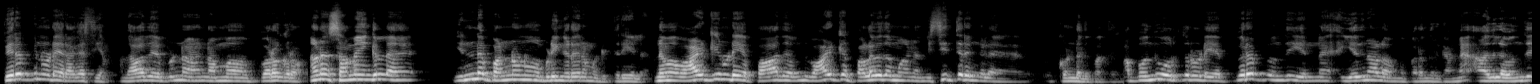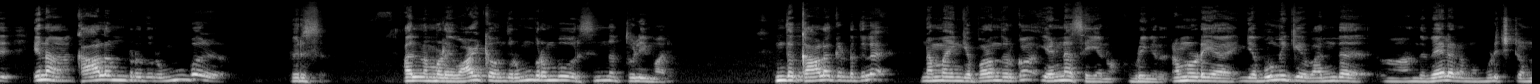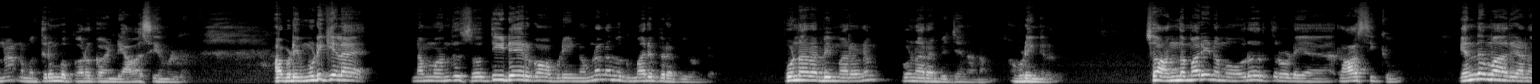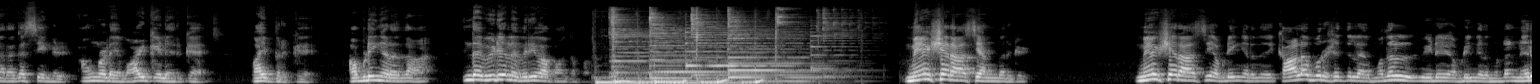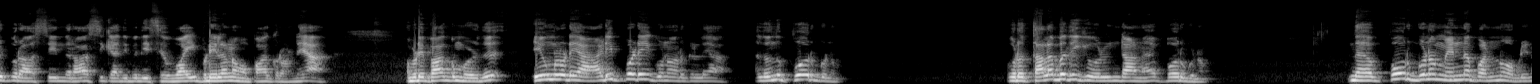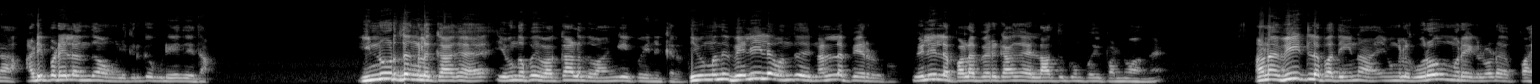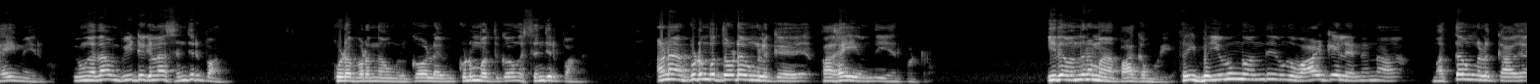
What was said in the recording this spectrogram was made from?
பிறப்பினுடைய ரகசியம் அதாவது எப்படின்னா நம்ம பிறக்கிறோம். ஆனால் சமயங்கள்ல என்ன பண்ணணும் அப்படிங்கிறது நமக்கு தெரியல. நம்ம வாழ்க்கையினுடைய பாதை வந்து வாழ்க்கை பலவிதமான விசித்திரங்களை கொண்டது பார்த்து. அப்போ வந்து ஒருத்தருடைய பிறப்பு வந்து என்ன எதனால அவங்க பிறந்திருக்காங்க? அதுல வந்து ஏன்னா காலம்ன்றது ரொம்ப பெருசு. அது நம்மளுடைய வாழ்க்கை வந்து ரொம்ப ரொம்ப ஒரு சின்ன துளி மாதிரி. இந்த காலகட்டத்தில் நம்ம இங்கே பிறந்திருக்கோம் என்ன செய்யணும் அப்படிங்கிறது. நம்மளுடைய இங்கே பூமிக்கு வந்த அந்த வேலை நம்ம முடிச்சிட்டோம்னா நம்ம திரும்ப பிறக்க வேண்டிய அவசியம் இல்லை. அப்படி முடிக்கலை நம்ம வந்து சொத்திக்கிட்டே இருக்கோம் அப்படின்னோம்னா நமக்கு மறுபிறப்பி உண்டு. புனரபி மரணம் புனரபி ஜனனம் அப்படிங்கிறது. ஸோ அந்த மாதிரி நம்ம ஒரு ஒருத்தருடைய ராசிக்கும் எந்த மாதிரியான ரகசியங்கள் அவங்களுடைய வாழ்க்கையில் இருக்க வாய்ப்பு இருக்குது அப்படிங்கிறது தான் இந்த வீடியோவில் விரிவாக பார்க்க போகிறோம் மேஷ ராசி அன்பர்கள். மேஷ ராசி அப்படிங்கிறது காலபுருஷத்தில் முதல் வீடு அப்படிங்கிறது மட்டும் நெருப்பு ராசி இந்த ராசிக்கு அதிபதி செவ்வாய் இப்படிலாம் நம்ம பார்க்குறோம் இல்லையா? அப்படி பார்க்கும்பொழுது இவங்களுடைய அடிப்படை குணம் இருக்கு இல்லையா? அது வந்து போர் குணம். ஒரு தளபதிக்கு உண்டான போர் குணம். இந்த போர் குணம் என்ன பண்ணும் அப்படின்னா அடிப்படையில் வந்து அவங்களுக்கு இருக்கக்கூடியது இதுதான் இன்னொருத்தங்களுக்காக இவங்க போய் வக்காலத்து வாங்கி போய் நிற்கிறது இவங்க வந்து வெளியில வந்து நல்ல பேர் இருக்கும். வெளியில பல பேருக்காக எல்லாத்துக்கும் போய் பண்ணுவாங்க. ஆனா வீட்டில் பார்த்தீங்கன்னா இவங்களுக்கு உறவு முறைகளோட பகைமை இருக்கும். இவங்க தான் வீட்டுக்கெல்லாம் செஞ்சிருப்பாங்க. கூட பிறந்தவங்களுக்கோ இல்லை குடும்பத்துக்கோ அவங்க செஞ்சிருப்பாங்க. ஆனால் குடும்பத்தோட உங்களுக்கு பகை வந்து ஏற்பட்டுரும். இதை வந்து நம்ம பார்க்க முடியும். இப்போ இவங்க வந்து இவங்க வாழ்க்கையில் என்னென்னா மற்றவங்களுக்காக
